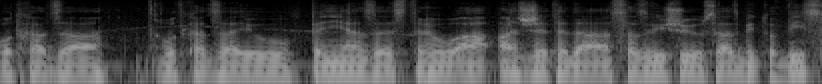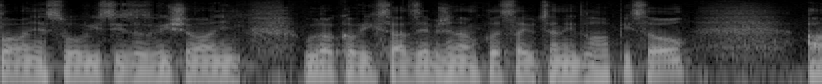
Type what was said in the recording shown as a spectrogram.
odchádza odchádzajú peniaze z trhu a až že teda sa zvyšujú sadzby, to vyslovene súvisí so zvyšovaním úrokových sadzieb, že nám klesajú ceny dlhopisov. A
